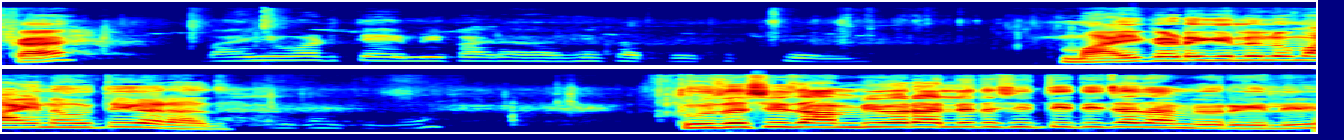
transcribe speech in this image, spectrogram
काय? बाई निवडते मी काढ हे करते माईकडे गेलेलो माई नव्हती घरात. तू जशी जांबीवर आली तशी ती तिच्या जांबीवर गेली.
